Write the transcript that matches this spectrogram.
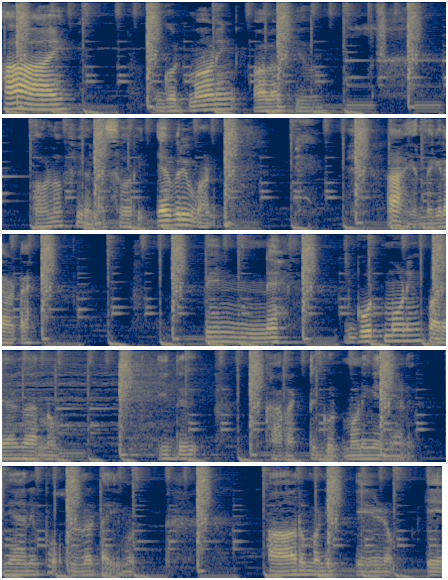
Hi good morning all of you all of you അല്ല സോറി എവറി വൺ ആ എന്തെങ്കിലും ആവട്ടെ പിന്നെ ഗുഡ് മോർണിംഗ് പറയാൻ കാരണം ഇത് കറക്റ്റ് ഗുഡ് മോർണിംഗ് തന്നെയാണ്. ഞാനിപ്പോൾ ഉള്ള ടൈം ആറ് മണി ഏഴ് എ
